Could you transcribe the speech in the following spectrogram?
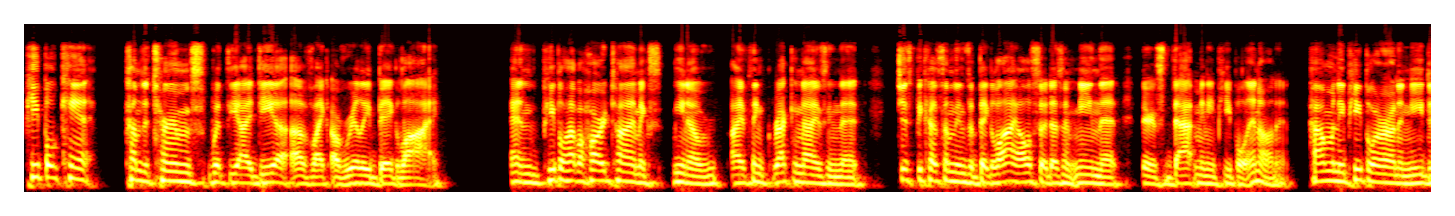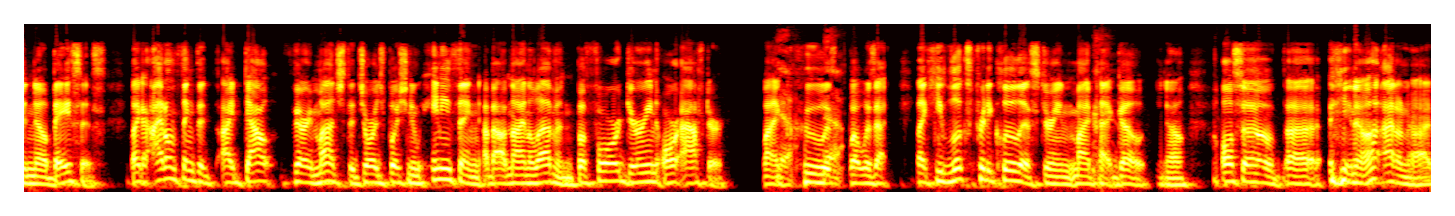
people can't come to terms with the idea of like a really big lie, and people have a hard time, you know, I think recognizing that just because something's a big lie also doesn't mean that there's that many people in on it. How many people are on a need to know basis? Like, I don't think that I doubt very much that George Bush knew anything about 9 11 before, during, or after. Like, Yeah, who was, yeah. what was that? Like, he looks pretty clueless during My Pet Goat, you know? Also, uh, you know, I don't know.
